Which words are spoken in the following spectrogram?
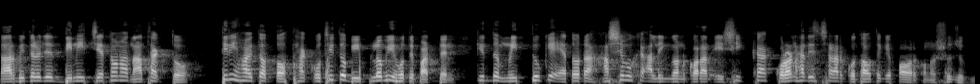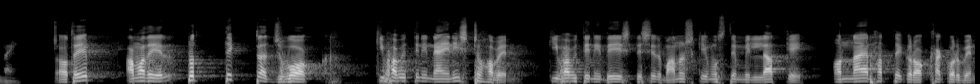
তার ভিতরে যদি দিনী চেতনা না থাকতো, তিনি হয়তো তথাকথিত বিপ্লবী হতে পারতেন, কিন্তু মৃত্যুকে এতটা হাসি মুখে আলিঙ্গন করার এই শিক্ষা কোরআন হাদিস ছাড়ার কোথাও থেকে পাওয়ার কোনো সুযোগ নাই। অতএব আমাদের প্রত্যেকটা যুবক কীভাবে তিনি ন্যায়নিষ্ঠ হবেন, কীভাবে তিনি দেশ, দেশের মানুষকে, মুসলিম মিল্লাতকে অন্যায়ের হাত থেকে রক্ষা করবেন,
